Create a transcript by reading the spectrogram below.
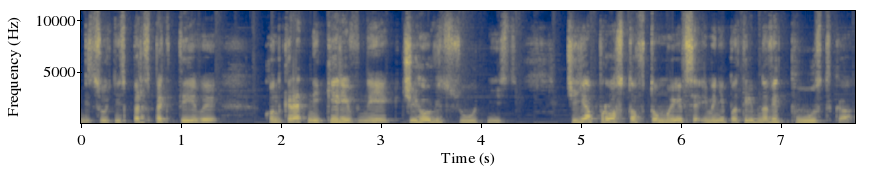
відсутність перспективи, конкретний керівник чи його відсутність. Чи я просто втомився і мені потрібна відпустка.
